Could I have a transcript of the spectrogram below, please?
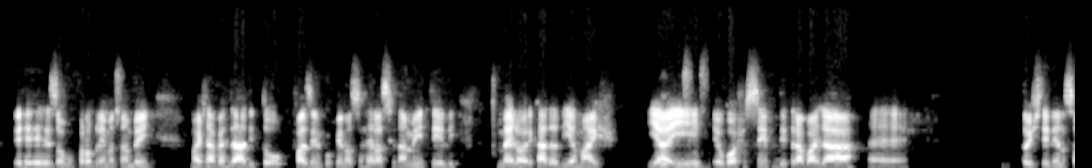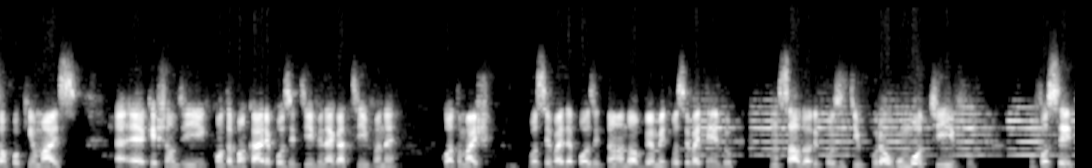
resolva um problema também, mas na verdade estou fazendo com que nosso relacionamento ele melhore cada dia mais. E uhum. aí eu gosto sempre de trabalhar, estou estendendo só um pouquinho mais, é, é questão de conta bancária positiva e negativa, né? Quanto mais você vai depositando, obviamente você vai tendo um saldo ali positivo. Por algum motivo, você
